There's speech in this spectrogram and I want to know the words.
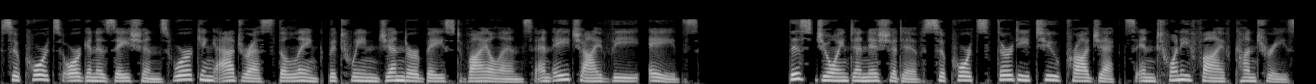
supports organizations working address the link between gender-based violence and HIV, AIDS. This joint initiative supports 32 projects in 25 countries.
